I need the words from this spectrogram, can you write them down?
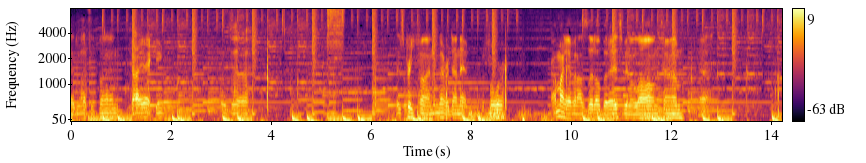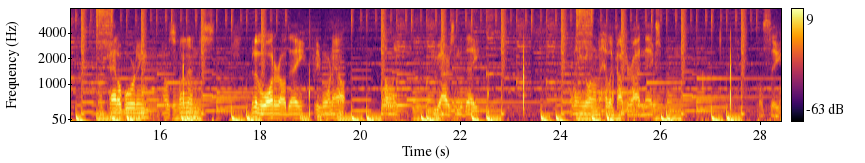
Had lots of fun. Kayaking was uh it was pretty fun. I've never done that before. I might have when I was little, but it's been a long time. Uh, paddle boarding, that was fun. Just been in the water all day, pretty worn out. Only a few hours in the day. I think I'm going on a helicopter ride next. We'll see.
